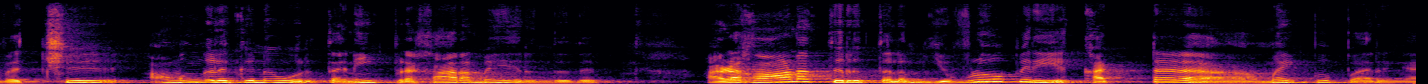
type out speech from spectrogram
வச்சு அவங்களுக்குன்னு ஒரு தனி பிரகாரமே இருந்தது. அழகான திருத்தலம் எவ்வளோ பெரிய கட்டட அமைப்பு பாருங்க.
